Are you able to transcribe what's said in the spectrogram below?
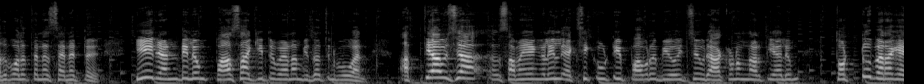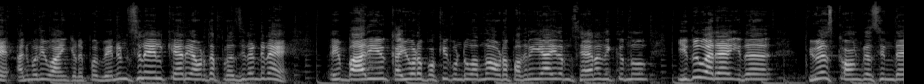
അതുപോലെ തന്നെ സെനറ്റ്. ഈ രണ്ടിലും പാസ്സാക്കിയിട്ട് വേണം യുദ്ധത്തിന് പോകാൻ അത്യാവശ്യ സമയങ്ങളിൽ എക്സിക്യൂട്ടീവ് പവർ ഉപയോഗിച്ച് ഒരു ആക്രമണം നടത്തിയാലും തൊട്ടു പിറകെ അനുമതി വാങ്ങിക്കണം. ഇപ്പൊ വെനുൻസിലയിൽ കയറി അവിടുത്തെ പ്രസിഡന്റിനെ ഈ ഭാര്യയും കൈയോടെ പൊക്കിക്കൊണ്ടുവന്നു അവിടെ പതിനയ്യായിരം സേന നിൽക്കുന്നു. ഇതുവരെ ഇത് യു എസ് കോൺഗ്രസിന്റെ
